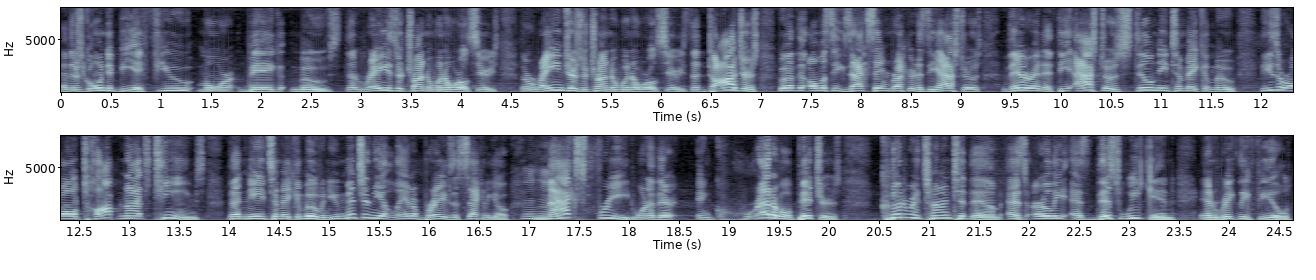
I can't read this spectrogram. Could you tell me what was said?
and there's going to be a few more big moves. The Rays are trying to win a World Series. The Rangers are trying to win a World Series. The Dodgers, who have the, almost the exact same record as the Astros, they're in it. The Astros still need to make a move. These are all top-notch teams that need to make a move. And you mentioned the Atlanta Braves a second ago. Mm-hmm. Max Fried, one of their incredible pitchers, could return to them as early as this weekend in Wrigley Field,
